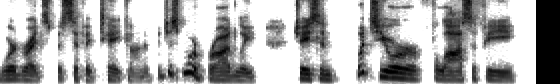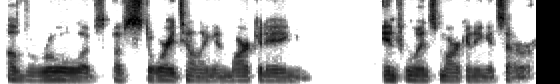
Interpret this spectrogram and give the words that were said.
WordWrite specific take on it but just more broadly jason what's your philosophy of the role of, of storytelling and marketing influence marketing et cetera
